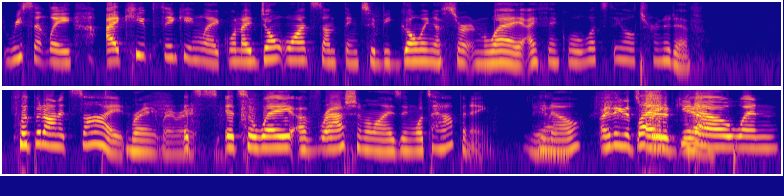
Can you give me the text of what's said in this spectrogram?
recently i keep thinking like when i don't want something to be going a certain way i think well what's the alternative flip it on its side Right, right, right. it's it's a way of rationalizing what's happening you know I think it's like great. you yeah. know when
